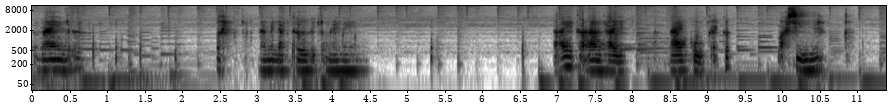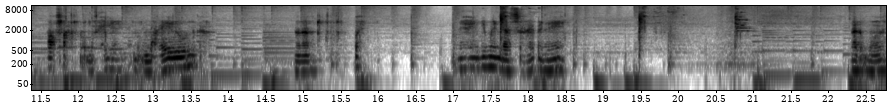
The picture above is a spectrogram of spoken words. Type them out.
Chỗ này nữa. Ui, là mình đặt thư cái chỗ này này đấy cả làm thầy ai cụ cái cấp quả xin nhé nó phát nó bay nó bay luôn cả à ui này như mình đặt sai rồi nè. À đúng rồi.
